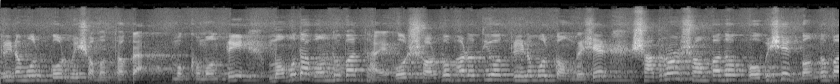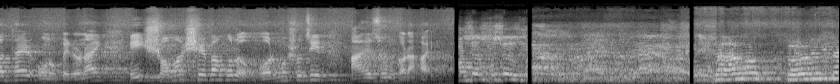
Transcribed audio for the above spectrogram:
তৃণমূল কর্মী সমর্থকরা। মুখ্যমন্ত্রী মমতা বন্দ্যোপাধ্যায় ও সর্বভারতীয় তৃণমূল কংগ্রেসের সাধারণ সম্পাদক অভিষেক বন্দ্যোপাধ্যায়ের অনুপ্রেরণায় এই সমাজসেবামূলক কর্মসূচির আয়োজন করা হয়। সহযোগিতা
